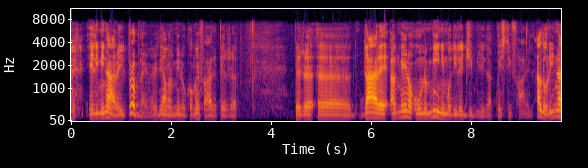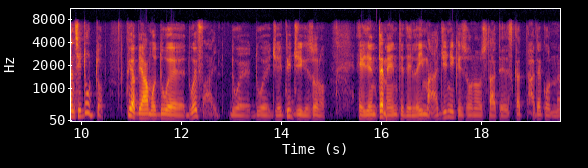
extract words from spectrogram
eliminare il problema, vediamo almeno come fare per, per eh, dare almeno un minimo di leggibilità a questi file. Allora, innanzitutto, qui abbiamo due, due file, due, due JPG che sono evidentemente delle immagini che sono state scattate con,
